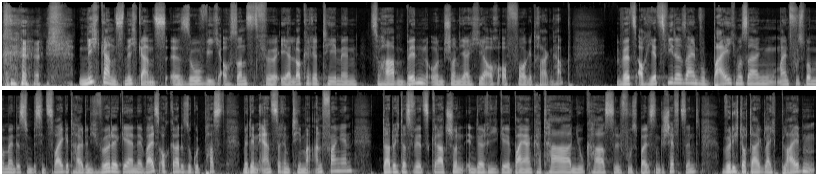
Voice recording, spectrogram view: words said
nicht ganz, nicht ganz. Äh, so wie ich auch sonst für eher lockere Themen zu haben bin und schon ja hier auch oft vorgetragen habe wird es auch jetzt wieder sein, wobei ich muss sagen, mein Fußballmoment ist so ein bisschen zweigeteilt und ich würde gerne, weil es auch gerade so gut passt, mit dem ernsteren Thema anfangen. Dadurch, dass wir jetzt gerade schon in der Riege Bayern, Katar, Newcastle, Fußball ist ein Geschäft sind, würde ich doch da gleich bleiben,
